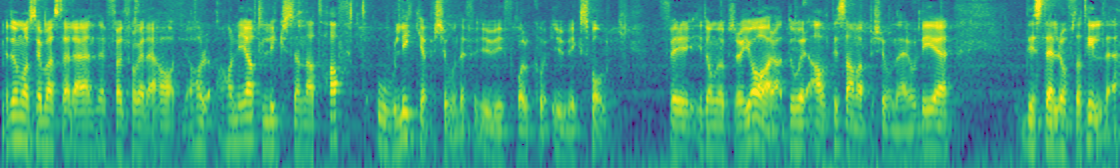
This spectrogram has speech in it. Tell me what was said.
Men då måste jag bara ställa en följdfråga där. Har, har, har, ni haft lyxen att haft olika personer för UI-folk och UX-folk? För i de uppdrag jag har, då är det alltid samma personer och det, det ställer ofta till det.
